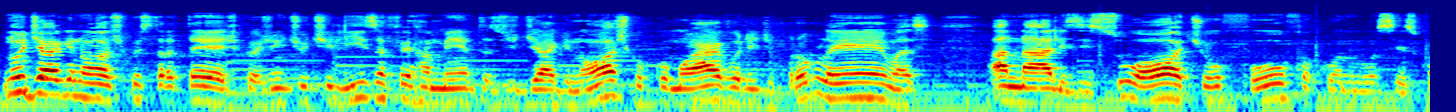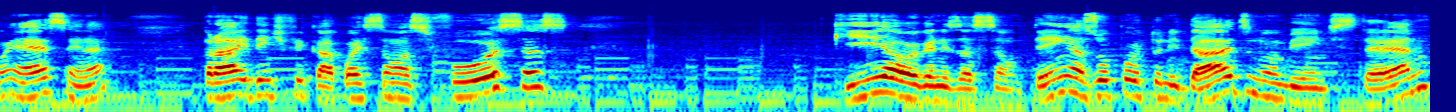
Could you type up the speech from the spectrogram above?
No diagnóstico estratégico, a gente utiliza ferramentas de diagnóstico como árvore de problemas, análise SWOT ou FOFA, quando vocês conhecem, né? Para identificar quais são as forças que a organização tem, as oportunidades no ambiente externo,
